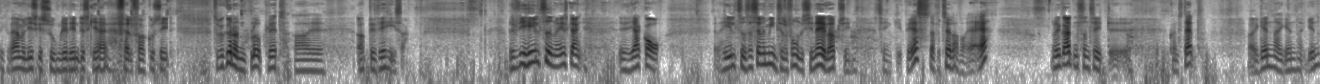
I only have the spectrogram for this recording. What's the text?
det kan være, at man lige skal zoome lidt ind, det skal jeg i hvert fald for at kunne se det, så begynder den blå plet at, øh, at bevæge sig. Og det er fordi hele tiden, hver eneste gang øh, jeg går, eller hele tiden, så sender min telefon et signal op til en, til en GPS, der fortæller, hvor jeg er. Og det gør den sådan set øh, konstant. Og igen og igen og igen.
